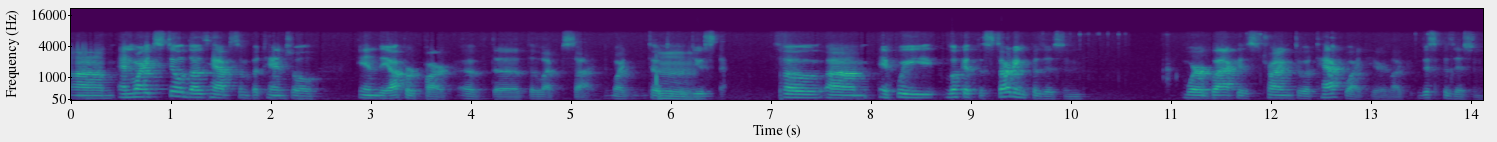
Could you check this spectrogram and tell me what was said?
Um, and white still does have some potential in the upper part of the, the left side white, to, mm. to hmm. reduce that. So um, if we look at the starting position, where black is trying to attack white here, like this position,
